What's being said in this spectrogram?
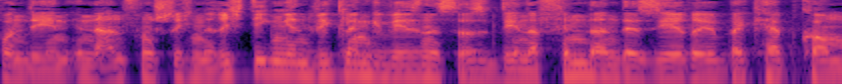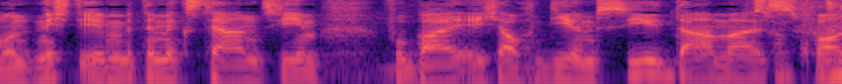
von den in Anführungsstrichen richtigen Entwicklern gewesen ist, also den Erfindern der Serie bei Capcom und nicht eben mit dem externen Team, wobei ich auch DMC damals von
